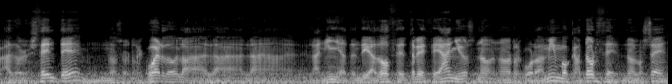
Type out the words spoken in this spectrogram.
adolescente, no recuerdo, la, niña tendría 12, 13 años, no, no recuerdo mismo, 14, no lo sé,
